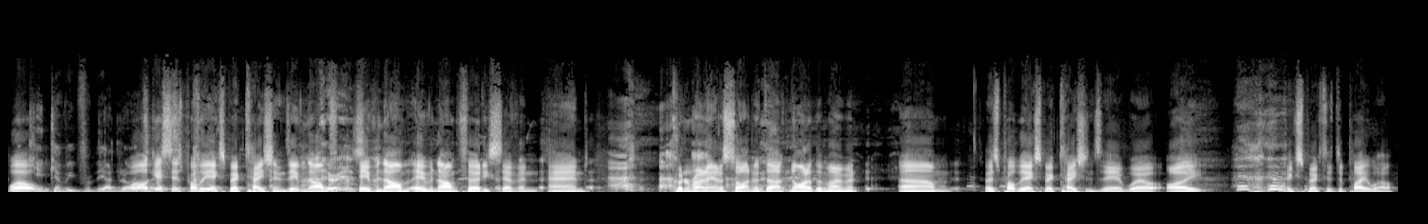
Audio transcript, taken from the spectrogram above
Well- a kid coming from the under. Well, I guess there's probably expectations. Even though I'm, is. even though I'm even though I'm 37 and couldn't run out of sight in a dark night at the moment, um, there's probably expectations there where I expected to play well.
